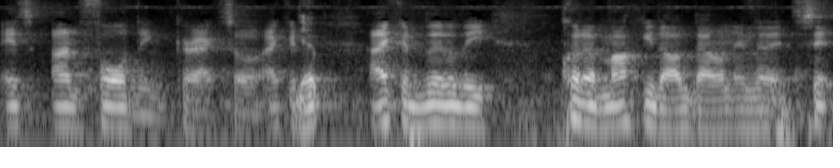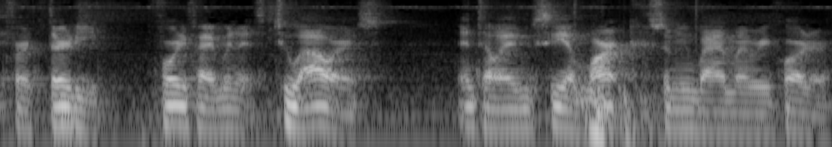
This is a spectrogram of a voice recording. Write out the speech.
it's unfolding. Correct. So I could Yep. I could literally put a maki dog down and let it sit for 30, 45 minutes, two hours until I see a mark swimming by on my recorder.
